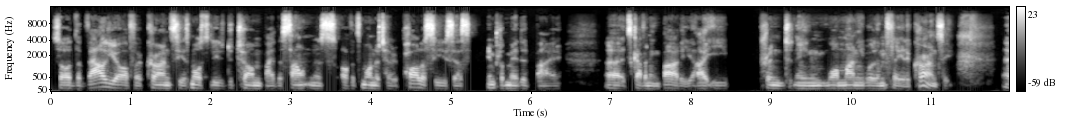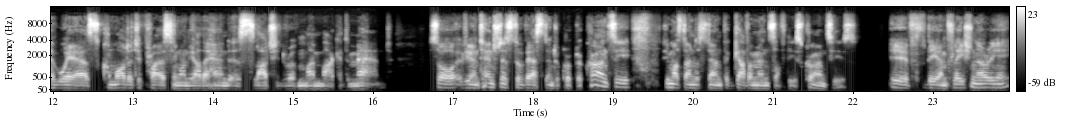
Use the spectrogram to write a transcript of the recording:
So the value of a currency is mostly determined by the soundness of its monetary policies as implemented by uh, its governing body, i.e., printing more money will inflate a currency. Uh, whereas commodity pricing, on the other hand, is largely driven by market demand. So if your intention is to invest into cryptocurrency, you must understand the governments of these currencies. If they're inflationary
